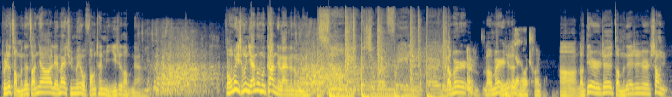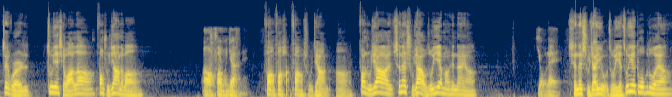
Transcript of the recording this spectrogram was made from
不是怎么的？咱家连麦群没有防沉迷是怎么的？怎么未成年都能干起来了？能不能？老妹儿，老妹儿去了。啊，老弟儿，这怎么的？这是上这会儿作业写完了，放暑假呢吧？啊，放暑假呢。放放寒放暑假呢啊！放暑假，现在暑假有作业吗？现在呀，有嘞。现在暑假又有作业，作业多不多呀？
